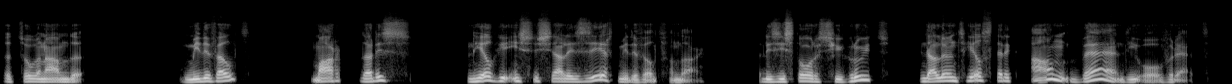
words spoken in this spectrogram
het zogenaamde middenveld, maar dat is een heel geïnstitutionaliseerd middenveld vandaag. Dat is historisch gegroeid en dat leunt heel sterk aan bij die overheid.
